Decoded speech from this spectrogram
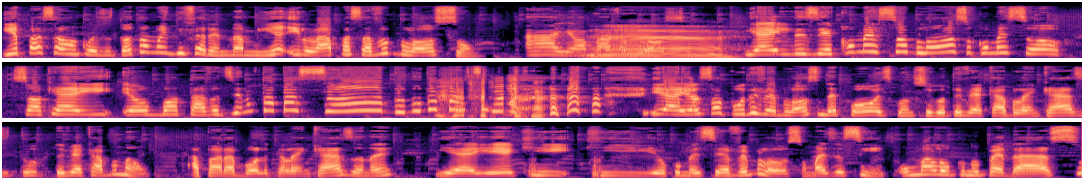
ia passar uma coisa totalmente diferente da minha e lá passava Blossom. Ai, eu amava Blossom. Ah, E aí ele dizia, começou Blossom, começou. Só que aí eu botava e dizia, não tá passando, não tá passando. e aí eu só pude ver Blossom depois, quando chegou TV a cabo lá em casa e tudo. TV a cabo não, a parabólica lá em casa, né? E aí é que, que eu comecei a ver Blossom. Mas assim, O Maluco no Pedaço,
